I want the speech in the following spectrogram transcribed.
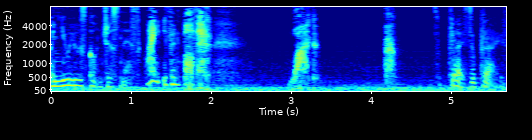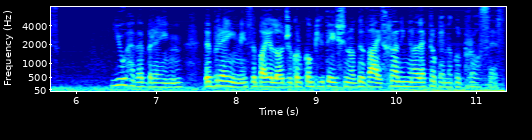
when you lose consciousness? Why even bother? What? Surprise, surprise. You have a brain. The brain is a biological computational device running an electrochemical process.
